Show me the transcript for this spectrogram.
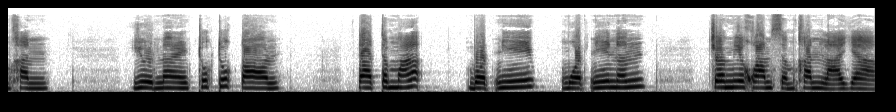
ำคัญ อยู่ในทุกๆตอน แต่ธรรมะ บทนี้ หมวดนี้นั้น จะมีความสำคัญหลายอย่าง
